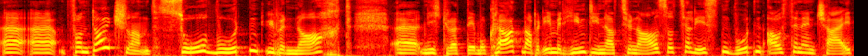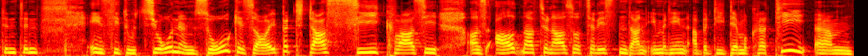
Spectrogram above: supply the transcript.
äh, äh, von Deutschland. So wurden über Nacht, äh, nicht gerade Demokraten, aber immerhin die Nationalsozialisten wurden aus den entscheidenden Institutionen so gesäubert, dass sie quasi als Altnationalsozialisten dann immerhin aber die Demokratie ähm,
